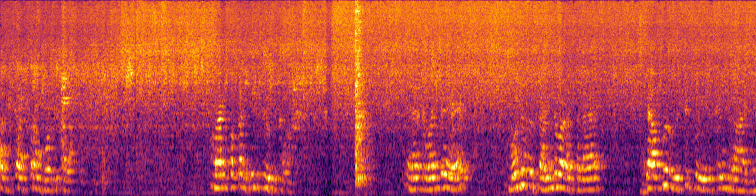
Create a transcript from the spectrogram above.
அதுக்கு அதுக்கப்புறம் போட்டுக்கலாம். மறுபக்கம் திருப்பி விட்டுக்கலாம். எனக்கு வந்து முதுகு தண்டு வடத்தில் ஜவ்வு விட்டு போயிருக்குன்றாங்க.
